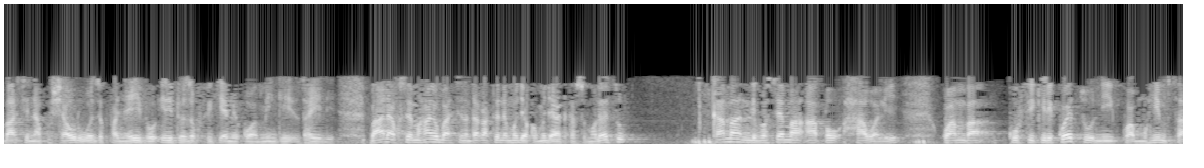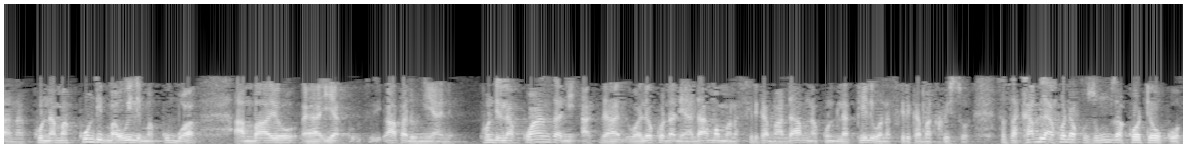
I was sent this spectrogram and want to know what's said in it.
basi nakushauri uweze kufanya hivyo ili tuweze kufikia mikoa mingi zaidi. Baada ya kusema hayo basi nataka tuende moja kwa moja katika somo letu kama nilivyosema hapo awali kwamba kufikiri kwetu ni kwa muhimu sana. Kuna makundi mawili makubwa ambayo uh, hapa duniani kundi la kwanza ni walioko ndani ya adamu ama wanafikiri kama adamu na kundi la pili wanafikiri kama kristo. Sasa kabla ya kwenda kuzungumza kote huko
